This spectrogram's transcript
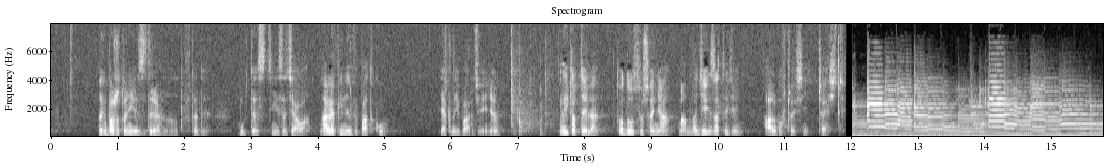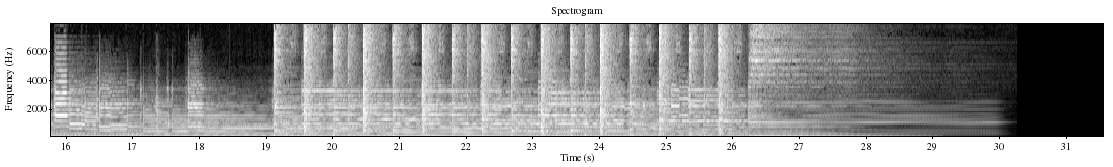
No chyba, że to nie jest z drewna, no to wtedy mój test nie zadziała. No ale w innym wypadku jak najbardziej, nie? No i to tyle. To do usłyszenia, mam nadzieję, za tydzień albo wcześniej. Cześć.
